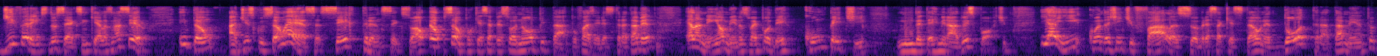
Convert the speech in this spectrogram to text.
diferentes do sexo em que elas nasceram. Então, a discussão é essa: ser transexual é opção, porque se a pessoa não optar por fazer esse tratamento, ela nem ao menos vai poder competir num determinado esporte. E aí, quando a gente fala sobre essa questão né, do tratamento,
